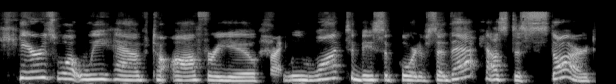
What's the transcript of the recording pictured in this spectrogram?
here's what we have to offer you. Right. We want to be supportive. So that has to start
